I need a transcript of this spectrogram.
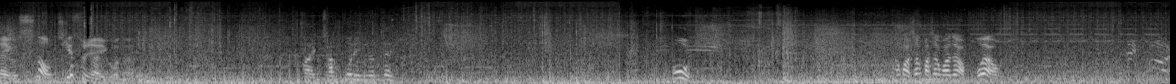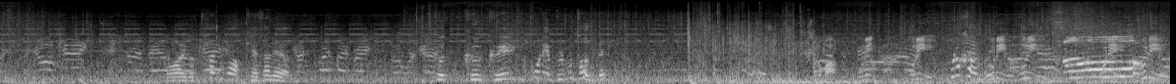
야 이거 스나 어떻게 쏘냐 이거는? 아 잡고 있는데. 오. 잠깐만 잠깐만 잠깐만 뭐야? 와 이거 탄과 계산해야 돼. 그그 그 헬기 꼬리에 불 붙었는데. 잠깐만 우리 우리 불락하는 우리 우리 아! 우리 우리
